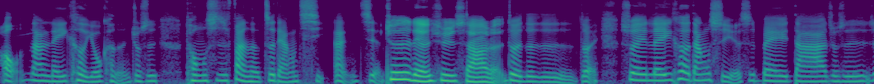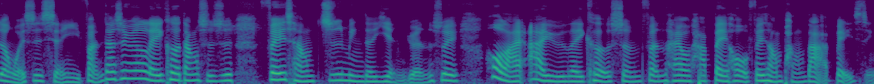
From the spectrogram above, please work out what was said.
哦，那雷克有可能就是同时犯了这两起案件，就是连续杀人。对对对对对，所以雷克当时也是被大家就是认为是嫌疑犯，但是因为雷克当时是非常知名的演员，所以后来碍于雷克的身份，还有他背后非常庞大的背景，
